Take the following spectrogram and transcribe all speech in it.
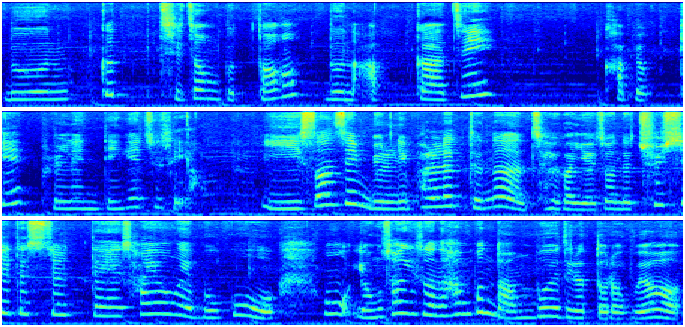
눈 끝 지점부터 눈 앞까지 가볍게 블렌딩 해주세요. 이 선신 뮬리 팔레트는 제가 예전에 출시됐을 때 사용해보고 어, 영상에서는 한 번도 안 보여드렸더라고요.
